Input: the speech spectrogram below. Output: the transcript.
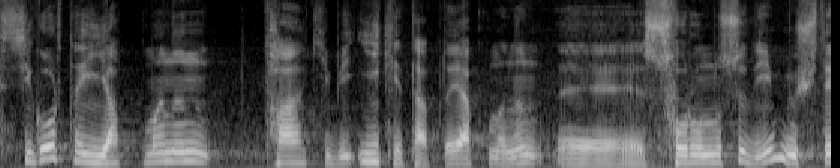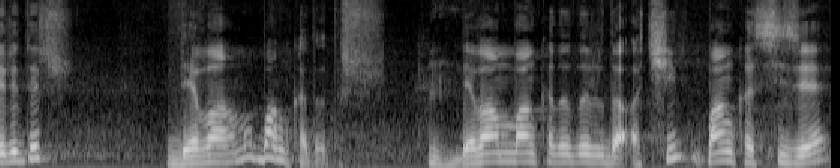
sigortayı yapmanın takibi ilk etapta yapmanın e, sorumlusu diyeyim müşteridir. Devamı bankadadır. Devam bankadadır da açayım. Banka size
